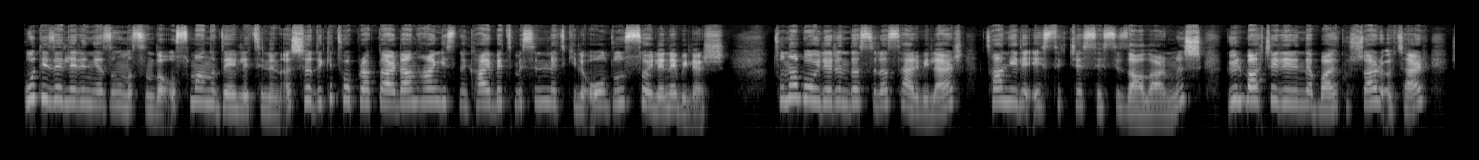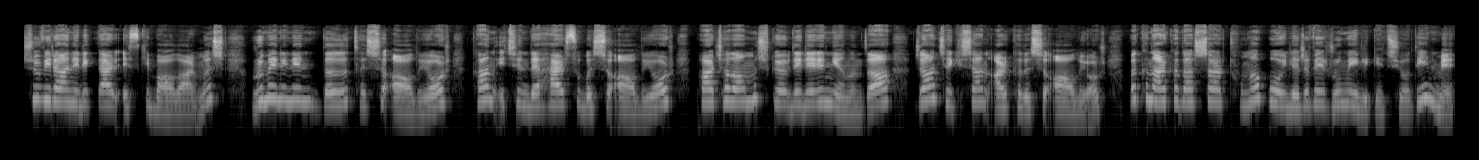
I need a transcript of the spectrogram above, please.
Bu dizelerin yazılmasında Osmanlı Devleti'nin aşağıdaki topraklardan hangisini kaybetmesinin etkili olduğu söylenebilir. Tuna boylarında sıra serviler, Tanyeli estikçe sessiz ağlarmış, gül bahçelerinde baykuşlar öter, şu viranelikler eski bağlarmış, Rumeli'nin dağı taşı ağlıyor, kan içinde her subaşı ağlıyor, parçalanmış gövdelerin yanında can çekişen arkadaşı ağlıyor. Bakın arkadaşlar Tuna boyları ve Rumeli geçiyor değil mi?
